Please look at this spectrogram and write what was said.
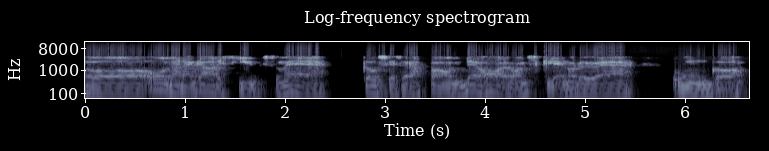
Og All That I Got Is You, som er Ghostface rapper om det å ha det vanskelig når du er ung og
